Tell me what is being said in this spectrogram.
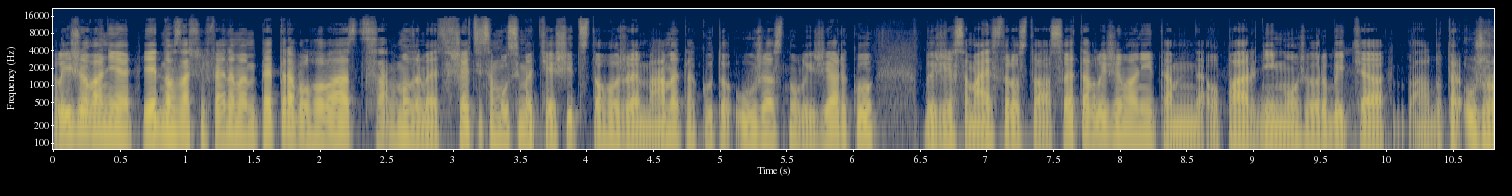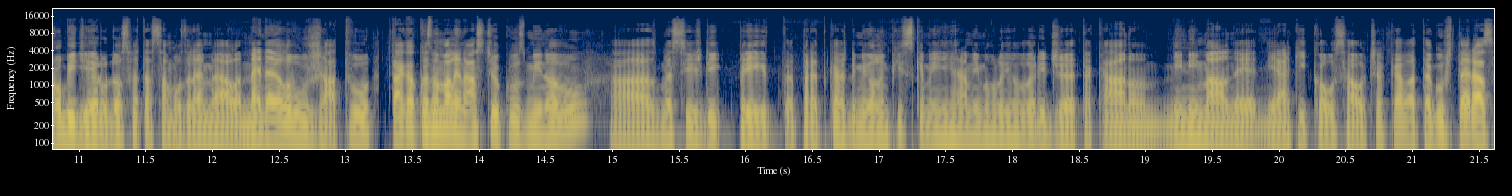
Lyžovanie, jednoznačný fenomén Petra Vlhová, samozrejme všetci sa musíme tešiť z toho, že máme takúto úžasnú lyžiarku. Blížia sa majstrovstvá sveta v lyžovaní, tam o pár dní môže urobiť, eh, alebo teda už robiť dieru do sveta samozrejme, ale medailovú žatvu. Tak ako sme mali Nastiu Kuzminovu a sme si vždy pri, pred každými olympijskými hrami mohli hovoriť, že tak áno, minimálne nejaký kov sa očakáva, tak už teraz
